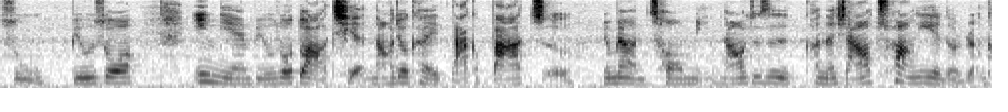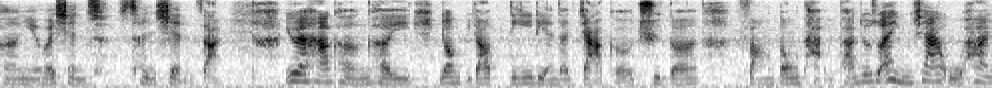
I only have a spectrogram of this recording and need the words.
租，比如说一年，比如说多少钱，然后就可以打个八折，有没有很聪明？然后就是可能想要创业的人，可能也会现趁趁现在，因为他可能可以用比较低廉的价格去跟房东谈判，就说，哎，你现在武汉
